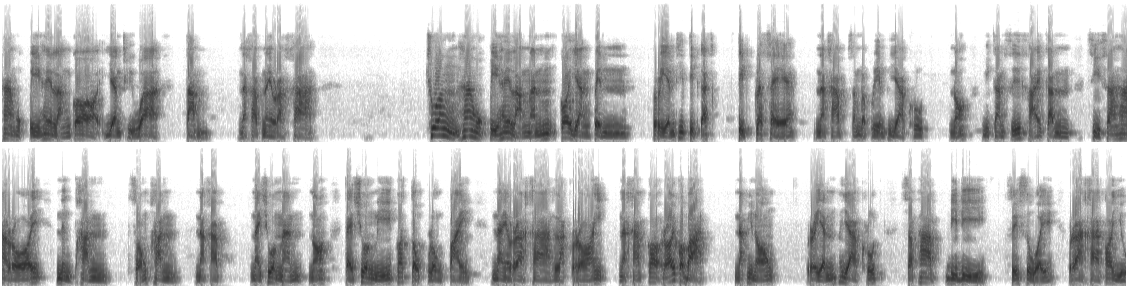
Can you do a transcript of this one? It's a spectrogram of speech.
ห้าหกปีให้หลังก็ยังถือว่าต่ำนะครับในราคา ช่วงห้าหกปีให้หลังนั้น ก็ยังเป็นเหรียญที่ติดกระติดกระแส นะครับสำหรับเหรียญพญาครุฑเนาะมีการซื้อขายกันสี่ซ่าห้าร้อยหนึ่งพันสองพันนะครับในช่วงนั้นเนาะแต่ช่วงนี้ก็ตกลงไปในราคาหลักร้อยนะครับ ก็ร้อยกว่าบาทนะพี่น้องเหรียญพญาครุฑสภาพดีๆ สวยๆ ราคาก็อยู่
